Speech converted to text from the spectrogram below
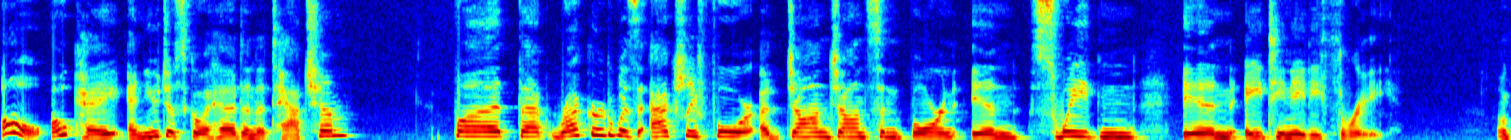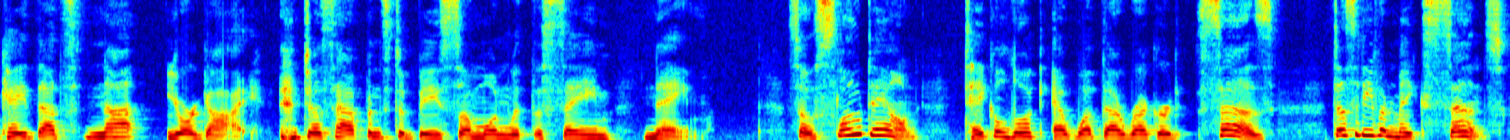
Oh, okay, and you just go ahead and attach him? But that record was actually for a John Johnson born in Sweden in 1883. Okay, that's not your guy. It just happens to be someone with the same name. So slow down. Take a look at what that record says. Does it even make sense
